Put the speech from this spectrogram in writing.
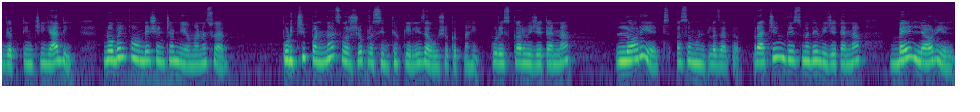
व्यक्तींची यादी नोबेल फाउंडेशनच्या नियमानुसार पुढची पन्नास वर्ष प्रसिद्ध केली जाऊ शकत नाही. पुरस्कार विजेत्यांना लॉरिएट्स असं म्हटलं जातं. प्राचीन ग्रीसमध्ये विजेत्यांना बेल लॉरियल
